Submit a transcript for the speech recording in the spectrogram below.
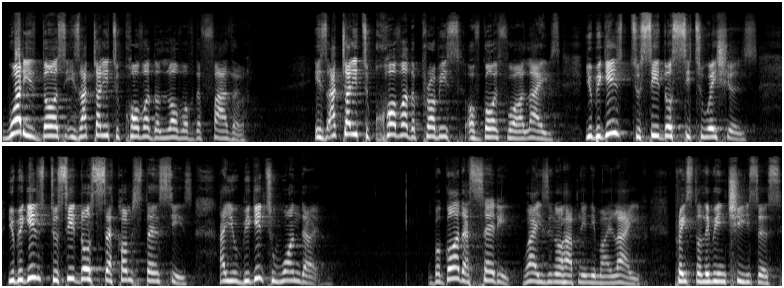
What it does is actually to cover the love of the Father. Is actually to cover the promise of God for our lives. You begin to see those situations. You begin to see those circumstances. And you begin to wonder, but God has said it. Why is it not happening in my life? Praise the living Jesus.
